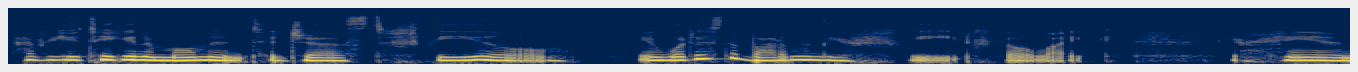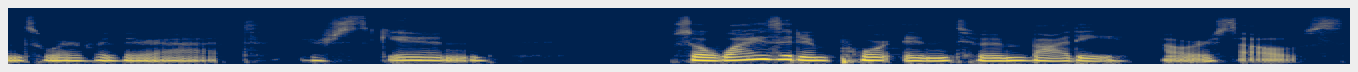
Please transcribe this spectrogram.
Have you taken a moment to just feel? You know, what does the bottom of your feet feel like? Your hands, wherever they're at, your skin, so, why is it important to embody ourselves?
